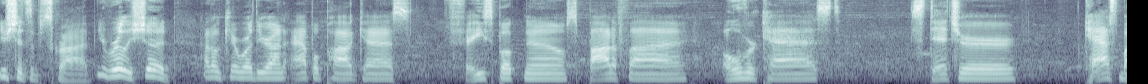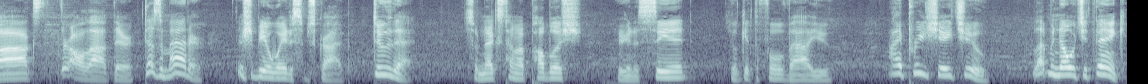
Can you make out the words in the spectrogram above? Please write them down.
You should subscribe. You really should. I don't care whether you're on Apple Podcasts, Facebook now, Spotify, Overcast, Stitcher, Castbox. They're all out there. Doesn't matter. There should be a way to subscribe. Do that. So next time I publish, you're going to see it. You'll get the full value. I appreciate you. Let me know what you think.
